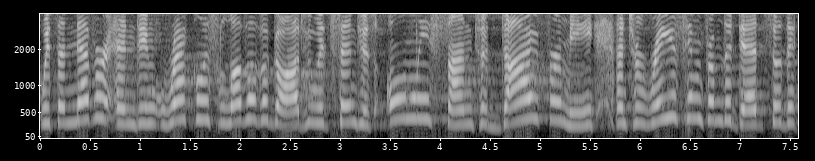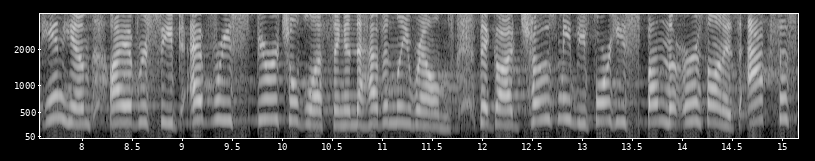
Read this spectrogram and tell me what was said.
with the never ending, reckless love of a God who would send his only Son to die for me and to raise him from the dead so that in him I have received every spiritual blessing in the heavenly realms. That God chose me before he spun the earth on its axis,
